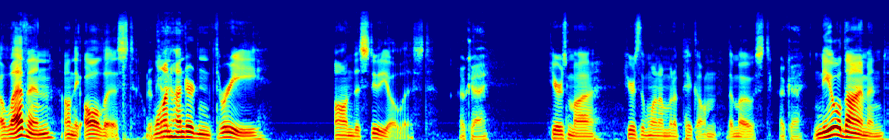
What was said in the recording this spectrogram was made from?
11 on the all list, okay. 103 on the studio list. Okay. Here's my here's the one I'm going to pick on the most. Okay. Neil Diamond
